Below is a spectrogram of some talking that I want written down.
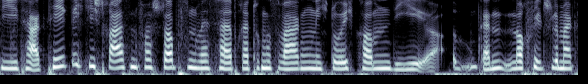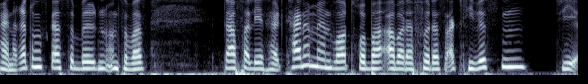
die tagtäglich die Straßen verstopfen, weshalb Rettungswagen nicht durchkommen, die äh, noch viel schlimmer keine Rettungsgasse bilden und sowas. Da verliert halt keiner mehr ein Wort drüber, aber dafür, dass Aktivisten, die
